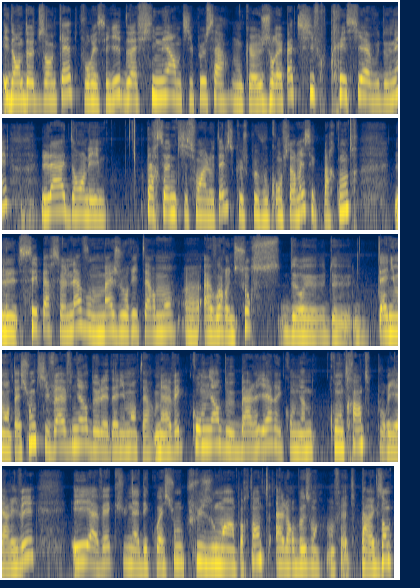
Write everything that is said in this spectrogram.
et dans d'autres enquêtes pour essayer d'affiner un petit peu ça. Donc euh, j'aurais pas de chiffres précis à vous donner. Là, dans les personnes qui sont à l'hôtel, ce que je peux vous confirmer, c'est que par contre, ces personnes-là vont majoritairement euh, avoir une source d'alimentation qui va venir de l'aide alimentaire. Mais avec combien de barrières et combien de contraintes pour y arriver et avec une adéquation plus ou moins importante à leurs besoins, en fait. Par exemple,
